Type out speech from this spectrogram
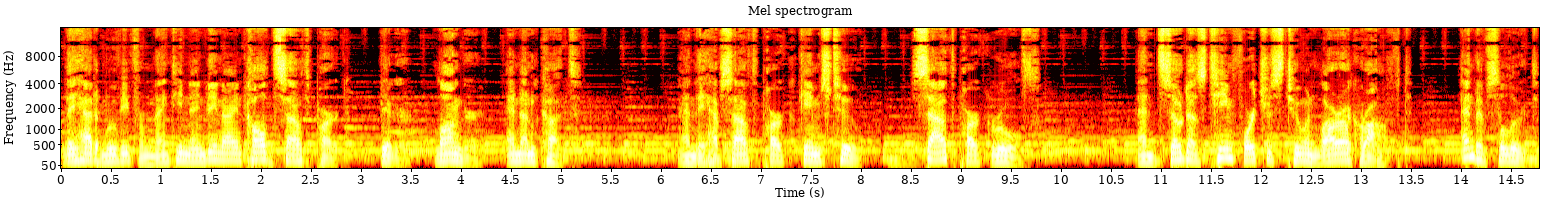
They had a movie from 1999 called South Park, bigger, longer, and uncut. And they have South Park games too. South Park rules. And so does Team Fortress 2 and Lara Croft. End of salute.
